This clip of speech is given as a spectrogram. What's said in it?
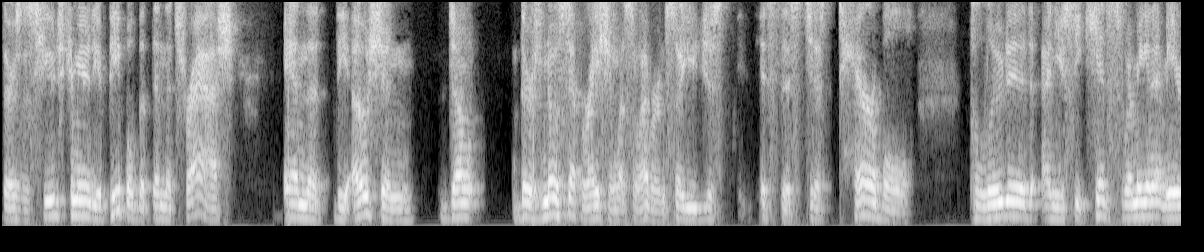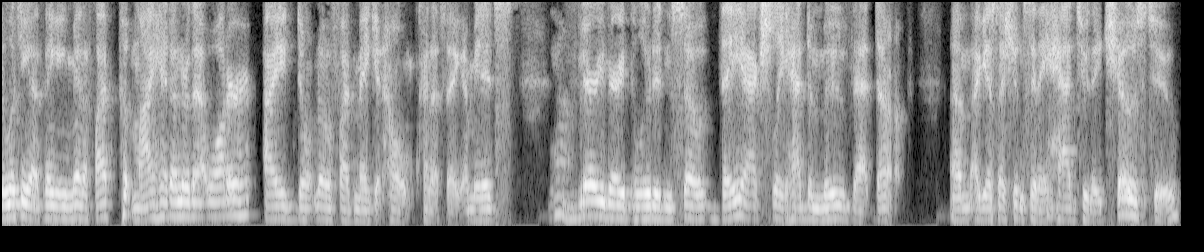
there's this huge community of people, but then the trash and the, the ocean don't, there's no separation whatsoever. And so you just, it's this just terrible polluted and you see kids swimming in it. I mean, you're looking at thinking, man, if I put my head under that water, I don't know if I'd make it home kind of thing. I mean, it's yeah. very, very polluted. And so they actually had to move that dump. Um, I guess I shouldn't say they had to, they chose to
